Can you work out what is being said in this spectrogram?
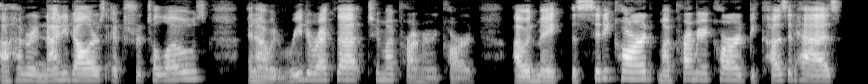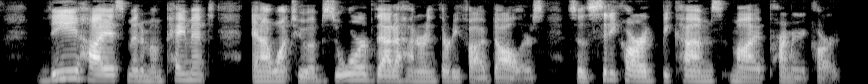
$190 extra to Lowe's and I would redirect that to my primary card. I would make the Citi card my primary card because it has the highest minimum payment and I want to absorb that $135. So the Citi card becomes my primary card.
